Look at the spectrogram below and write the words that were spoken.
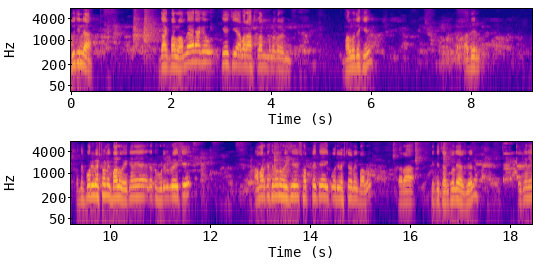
দুই, তিনটা? যাক, ভালো। আমরা এর আগেও খেয়েছি, আবার আসলাম, মনে করেন। ভালো দেখে। তাদের তাদের পরিবেশটা অনেক ভালো। এখানে যত হোটেল রয়েছে, আমার কাছে মনে হয়েছে সবচাইতে এই পরিবেশটা অনেক ভালো। তারা খেতে চান, চলে আসবেন। এখানে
